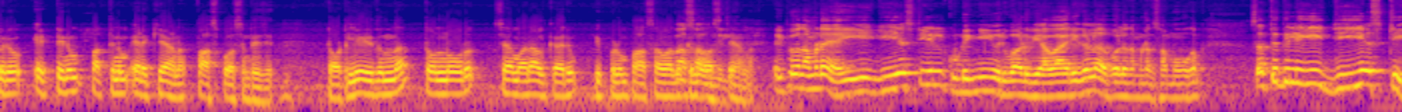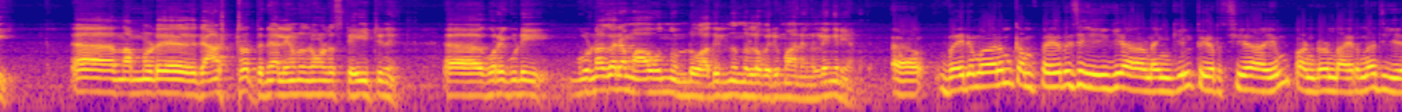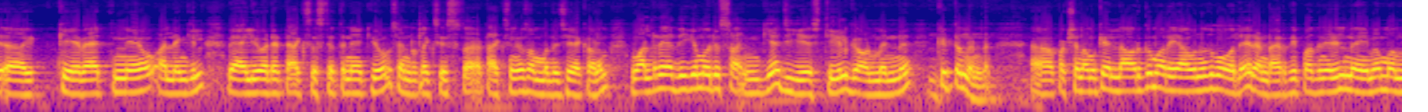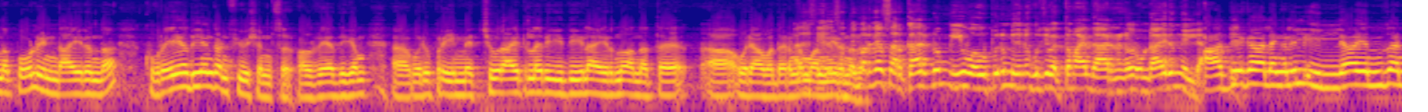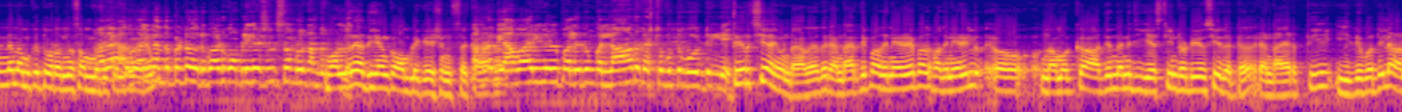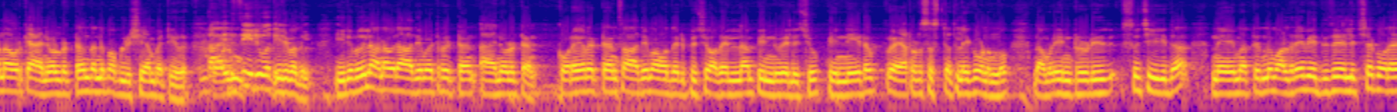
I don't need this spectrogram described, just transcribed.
ഒരു എട്ടിനും പത്തിനും ഇടയ്ക്കാണ് പാസ് പെർസെന്റേജ് ടോട്ടലി എഴുതുന്ന തൊണ്ണൂറ് ശതമാനം ആൾക്കാരും ഇപ്പോഴും പാസ്സാവാതെ അവസ്ഥയാണ്. ഇപ്പോൾ നമ്മുടെ ഈ ജി എസ് ടിയിൽ കുടുങ്ങി ഒരുപാട് വ്യാപാരികൾ അതുപോലെ നമ്മുടെ സമൂഹം. സത്യത്തിൽ ഈ ജി എസ് ടി നമ്മുടെ രാഷ്ട്രത്തിന് അല്ലെങ്കിൽ നമ്മുടെ സ്റ്റേറ്റിന് കുറേ കൂടി ഗുണകരമാവുന്നുണ്ടോ? അതിൽ നിന്നുള്ള വരുമാനങ്ങൾ എങ്ങനെയാണ്? വരുമാനം കമ്പയർ ചെയ്യുകയാണെങ്കിൽ തീർച്ചയായും പണ്ടുണ്ടായിരുന്ന ജി കെ വാറ്റിനെയോ അല്ലെങ്കിൽ വാല്യൂ ആഡഡ് ടാക്സ് സിസ്റ്റത്തിനേക്കോ സെൻട്രൽ എക്സൈസ് ടാക്സിനെയോ സംബന്ധിച്ചേക്കാളും വളരെയധികം ഒരു സംഖ്യ ജി എസ് ടിയിൽ ഗവൺമെന്റിന് കിട്ടുന്നുണ്ട്. പക്ഷെ നമുക്ക് എല്ലാവർക്കും അറിയാവുന്നത് പോലെ രണ്ടായിരത്തി പതിനേഴിൽ നിയമം വന്നപ്പോൾ ഉണ്ടായിരുന്ന കുറേയധികം കൺഫ്യൂഷൻസ് വളരെയധികം ഒരു പ്രീമെച്യൂർ ആയിട്ടുള്ള രീതിയിലായിരുന്നു അന്നത്തെ ഒരു അവതരണം വന്നിരുന്നത്. സർക്കാരിനും ഈ വകുപ്പിനും ഇതിനെക്കുറിച്ച് വ്യക്തമായ ധാരണകൾ ഉണ്ടായിരുന്നില്ല. ആദ്യകാലങ്ങളിൽ ഇല്ല എന്ന് തന്നെ നമുക്ക് തുറന്ന് സമ്മതിക്കേണ്ടി ബന്ധപ്പെട്ട ഒരുപാട് കോംപ്ലിക്കേഷൻസ് നമ്മൾ കണ്ടു വളരെയധികം കോംപ്ലിക്കേഷൻസ് വ്യാപാരികൾ പലരും വല്ലാതെ കഷ്ടപ്പെട്ടു പോയിട്ടില്ലേ? തീർച്ചയായും ഉണ്ട്. അതായത് രണ്ടായിരത്തി പതിനേഴ് പതിനേഴിൽ നമുക്ക് ആദ്യം തന്നെ ജി എസ് ടി ഇൻട്രൊഡ്യൂസ് ചെയ്തിട്ട് രണ്ടായിരത്തി ഇരുപതിലാണ് അവർക്ക് ആനുവൽ റിട്ടേൺ തന്നെ പബ്ലിഷ് ചെയ്യാൻ പറ്റിയത്. ഇരുപതിൽ. ഇരുപതിലാണ് അവർ ആദ്യമായിട്ട് റിട്ടേൺ ആനുവൽ റിട്ടേൺ കുറേ റിട്ടേൺസ് ആദ്യം അവതരിപ്പിച്ചു അതെല്ലാം പിൻവലിച്ചു. പിന്നീട് വേറൊരു സിസ്റ്റത്തിലേക്ക് കൊണ്ടുവന്നു. നമ്മൾ ഇൻട്രൊഡ്യൂസ് ചെയ്ത നിയമത്തിൽ നിന്ന് വളരെ വ്യതിചലിച്ച കുറേ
